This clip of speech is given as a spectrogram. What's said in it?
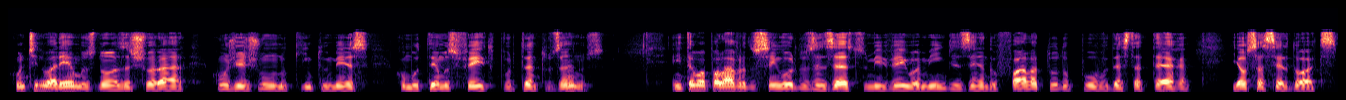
Continuaremos nós a chorar com jejum no quinto mês, como temos feito por tantos anos? Então a palavra do Senhor dos Exércitos me veio a mim, dizendo: Fala a todo o povo desta terra e aos sacerdotes.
